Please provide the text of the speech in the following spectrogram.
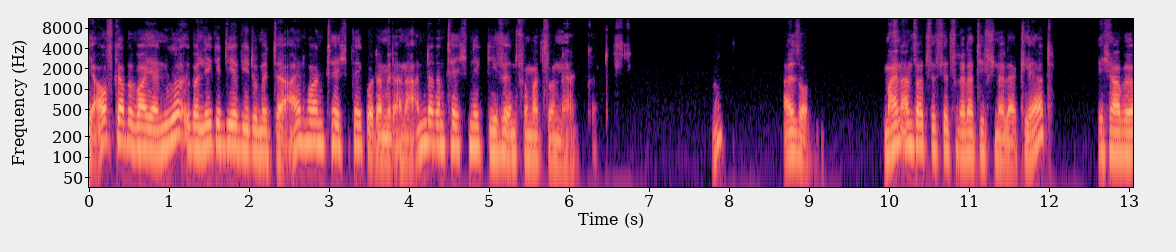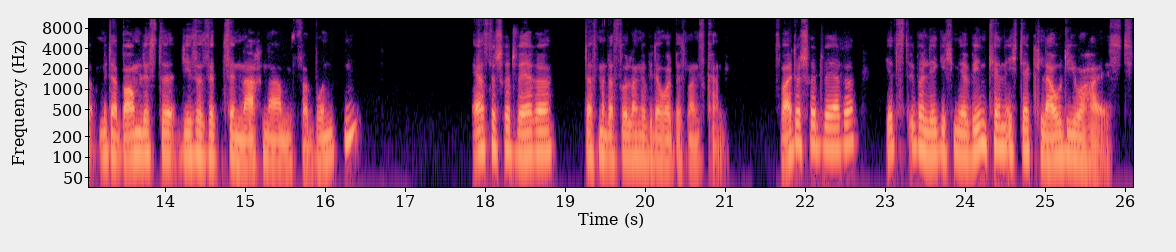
Die Aufgabe war ja nur, überlege dir, wie du mit der Einhorntechnik oder mit einer anderen Technik diese Information merken könntest. Also, mein Ansatz ist jetzt relativ schnell erklärt. Ich habe mit der Baumliste diese 17 Nachnamen verbunden. Erster Schritt wäre, dass man das so lange wiederholt, bis man es kann. Zweiter Schritt wäre, jetzt überlege ich mir, wen kenne ich, der Claudio heißt?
